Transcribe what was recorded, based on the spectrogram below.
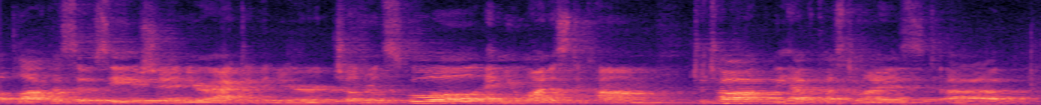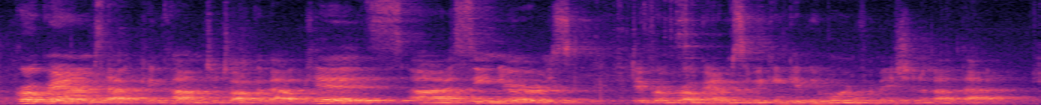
a block association, you're active in your children's school, and you want us to come to talk, we have customized uh, programs that can come to talk about kids, uh, seniors, different programs, so we can give you more information about that.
